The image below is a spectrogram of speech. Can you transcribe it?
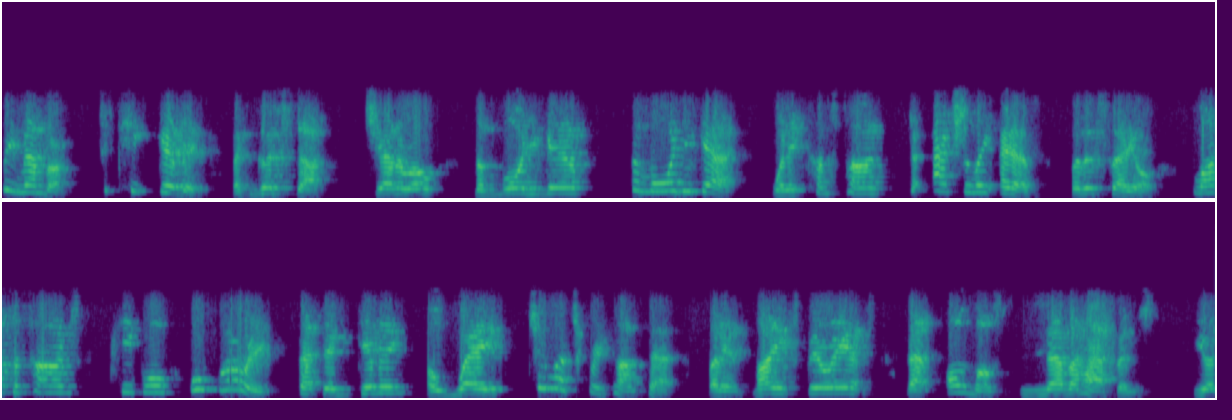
Remember to keep giving the good stuff. General, the more you give, the more you get when it comes time to actually ask for the sale. Lots of times people will worry that they're giving away too much free content. But in my experience, that almost never happens. Your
